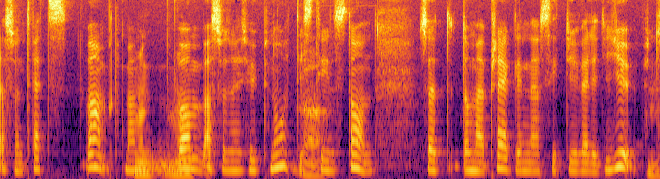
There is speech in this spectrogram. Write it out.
alltså en tvättsvamp. Man, Man- man- var, alltså ett hypnotiskt Ja. tillstånd. Så att de här präglingarna sitter ju väldigt djupt. Mm.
